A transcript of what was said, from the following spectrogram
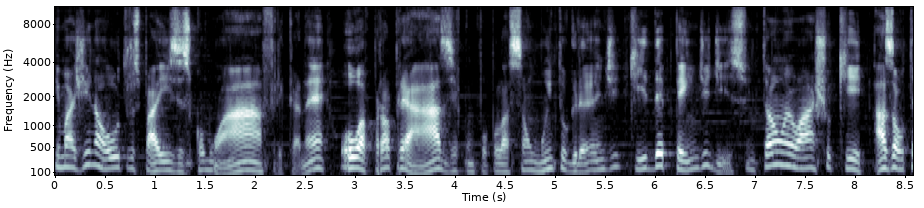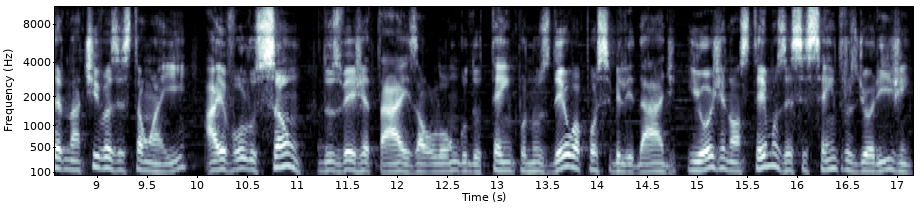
imagina outros países como a África, né? Ou a própria Ásia com população muito grande que depende disso. Então eu acho que as alternativas estão aí, a evolução dos vegetais ao longo do tempo nos deu a possibilidade e hoje nós temos esses centros de origem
